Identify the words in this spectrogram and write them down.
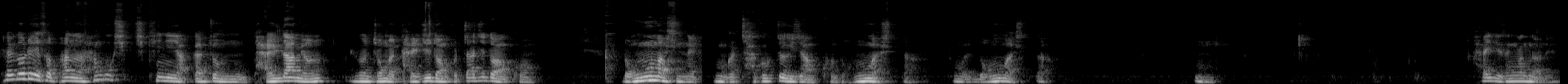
캘거리에서 파는 한국식 치킨이 약간 좀 달다면 이건 정말 달지도 않고 짜지도 않고 너무 맛있네. 뭔가 자극적이지 않고 너무 맛있다. 정말 너무 맛있다. 음. 하이디 생각나네.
